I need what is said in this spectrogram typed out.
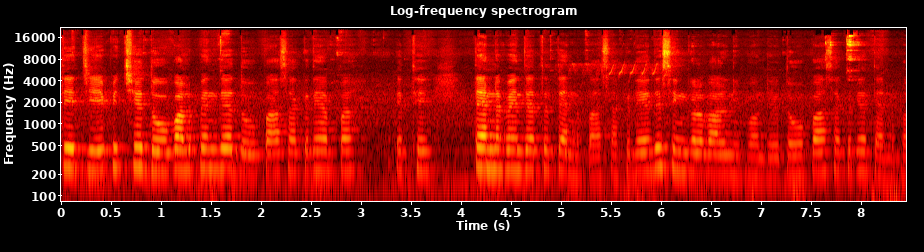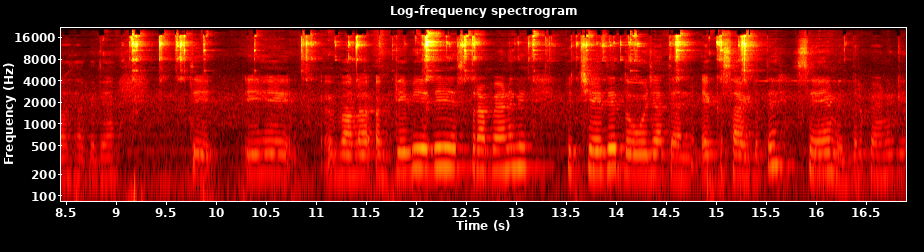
ਤੇ ਜੇ ਪਿੱਛੇ ਦੋ ਵੱਲ ਪੈਂਦੇ ਆ, ਦੋ ਪਾ ਸਕਦੇ ਆ ਆਪਾਂ। ਇੱਥੇ ਤਿੰਨ ਪੈਂਦੇ ਆ ਤੇ ਤਿੰਨ ਪਾ ਸਕਦੇ ਆ। ਇਹਦੇ ਸਿੰਗਲ ਵੱਲ ਨਹੀਂ ਪਾਉਂਦੇ। ਦੋ ਪਾ ਸਕਦੇ ਆ, ਤਿੰਨ ਪਾ ਸਕਦੇ ਆ। ਤੇ ਇਹ ਵਾਲਾ ਅੱਗੇ ਵੀ ਇਹਦੇ ਇਸ ਤਰ੍ਹਾਂ ਪੈਣਗੇ, ਪਿੱਛੇ ਇਹਦੇ ਦੋ ਜਾਂ ਤਿੰਨ, ਇੱਕ ਸਾਈਡ ਤੇ ਸੇਮ ਇੱਧਰ ਪੈਣਗੇ।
